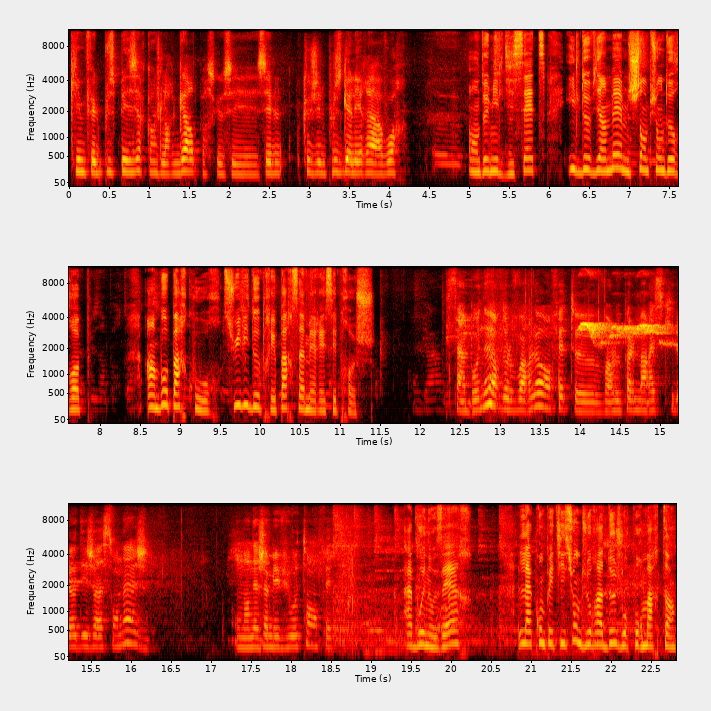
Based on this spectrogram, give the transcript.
qui me fait le plus plaisir quand je la regarde parce que c'est celle que j'ai le plus galéré à avoir. En 2017, il devient même champion d'Europe. Un beau parcours, suivi de près par sa mère et ses proches. C'est un bonheur de le voir là, en fait, euh, voir le palmarès qu'il a déjà à son âge. On n'en a jamais vu autant, en fait. À Buenos Aires, la compétition durera deux jours pour Martin.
